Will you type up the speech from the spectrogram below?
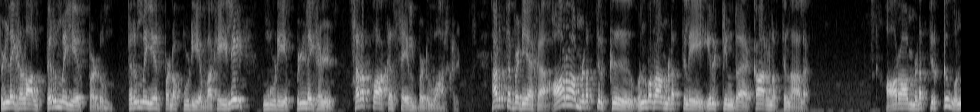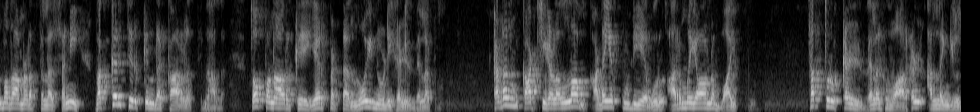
பிள்ளைகளால் பெருமை ஏற்படும். பெருமை ஏற்படக்கூடிய வகையிலே உங்களுடைய பிள்ளைகள் சிறப்பாக செயல்படுவார்கள். அடுத்தபடியாக ஆறாம் இடத்திற்கு ஒன்பதாம் இடத்திலே இருக்கின்ற காரணத்தினால. ஆறாம் இடத்திற்கு ஒன்பதாம் இடத்துல சனி வக்கரிச்சிருக்கின்ற காரணத்தினால தோப்பனாருக்கு ஏற்பட்ட நோய் நொடிகள் விலகும். கடன் காட்சிகளெல்லாம் அடையக்கூடிய ஒரு அருமையான வாய்ப்பு. சத்துருக்கள் விலகுவார்கள் அல்லங்கில்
